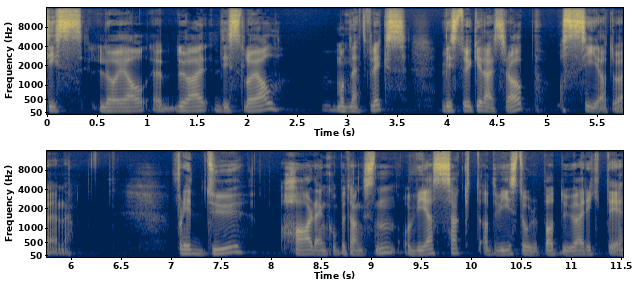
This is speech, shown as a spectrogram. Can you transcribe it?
dislojal, du er dislojal mot Netflix hvis du ikke reiser deg opp og sier at du er enig. Fordi du har den kompetansen, og vi har sagt at vi stoler på at du er riktig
